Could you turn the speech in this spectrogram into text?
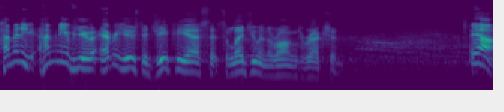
How many, how many of you ever used a GPS that's led you in the wrong direction? Yeah,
